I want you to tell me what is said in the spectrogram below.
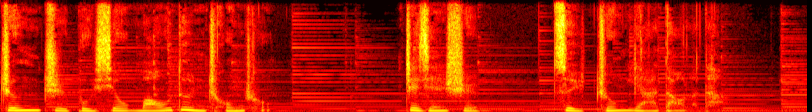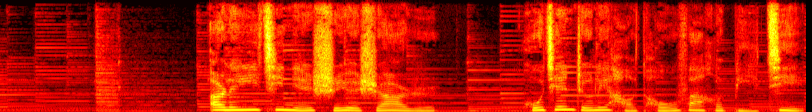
争执不休，矛盾重重。这件事，最终压倒了他。二零一七年十月十二日，胡谦整理好头发和笔记，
